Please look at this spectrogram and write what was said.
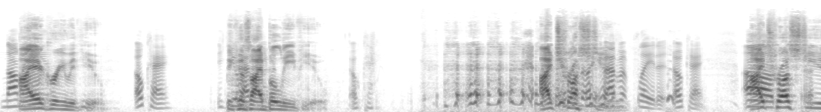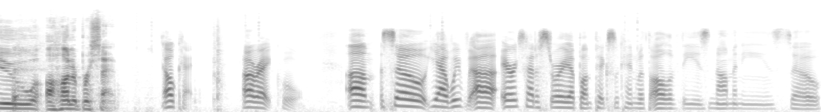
nominees. I agree with you Okay. You because have I believe you. Okay. I Even though trust you you. haven't played it. Okay. I Um, trust you 100%. Okay. All right. Cool. Um, so yeah, we've uh, Eric's got a story up on Pixelkin with all of these nominees. So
